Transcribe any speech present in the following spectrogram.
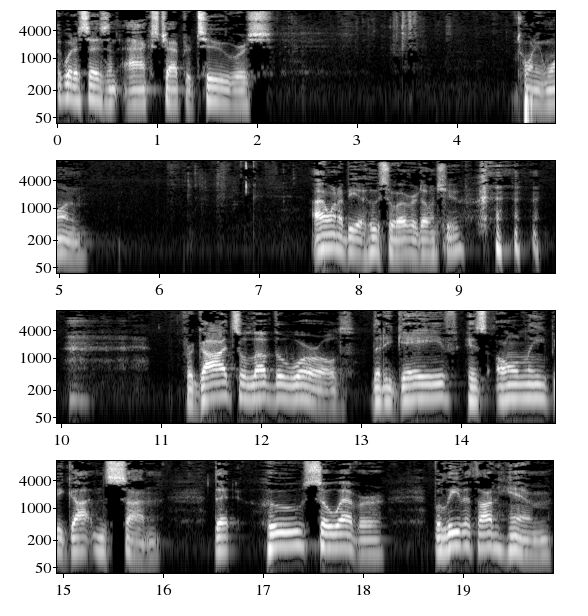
Look what it says in Acts chapter 2, verse 21. I want to be a whosoever, don't you? For God so loved the world that he gave his only begotten Son, that whosoever believeth on him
